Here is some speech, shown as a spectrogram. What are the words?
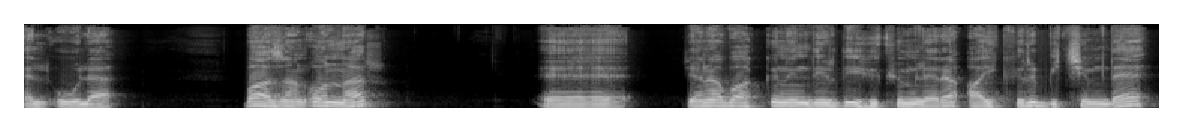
الْاُولَى Bazen onlar e, Cenab-ı Hakk'ın indirdiği hükümlere aykırı biçimde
